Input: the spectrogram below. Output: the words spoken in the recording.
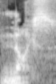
Nice.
